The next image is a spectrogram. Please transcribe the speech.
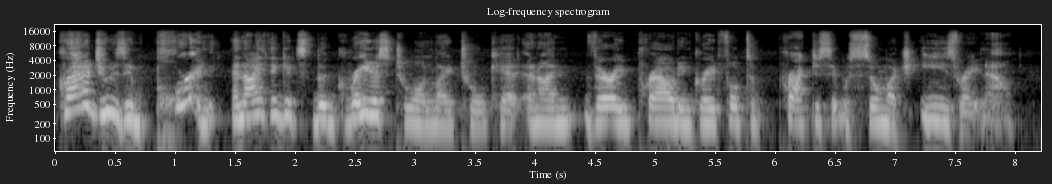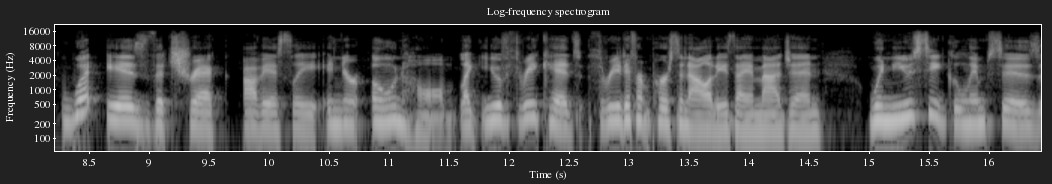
gratitude is important. And I think it's the greatest tool in my toolkit. And I'm very proud and grateful to practice it with so much ease right now. What is the trick, obviously, in your own home? Like you have three kids, three different personalities, I imagine. When you see glimpses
